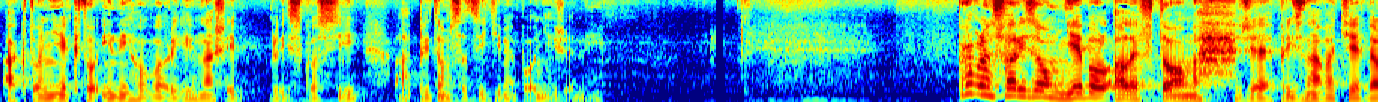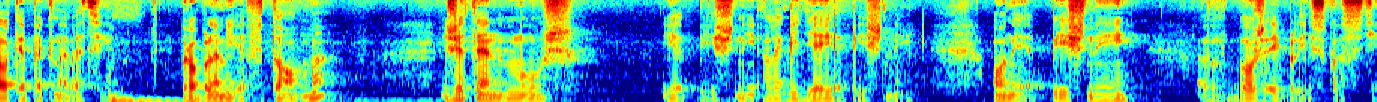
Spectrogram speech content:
ak to niekto iný hovorí v našej blízkosti a pritom sa cítime ponížení. Problém s farizom nebol ale v tom, že priznávate veľké pekné veci. Problém je v tom, že ten muž je pyšný, ale kde je pyšný? On je pyšný v Božej blízkosti,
